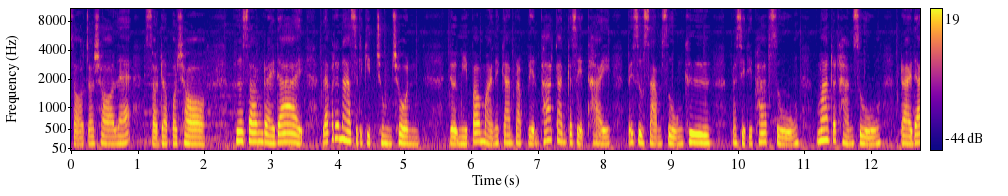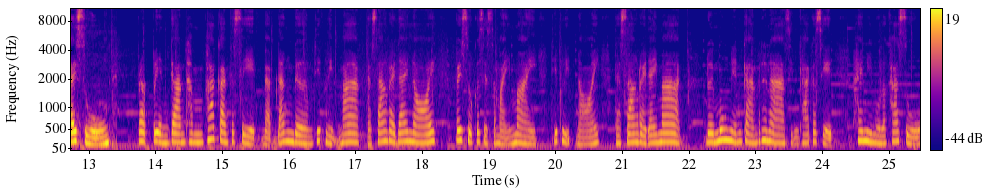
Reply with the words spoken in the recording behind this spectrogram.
สจช และสดปช เพื่อสร้างรายได้ และพัฒนาเศรษฐกิจชุมชน โดยมีเป้าหมายในการปรับเปลี่ยนภาคการเกษตรไทยไปสู่ 3 สูง คือ ประสิทธิภาพสูง มาตรฐานสูง รายได้สูง ปรับเปลี่ยนการทำภาคการเกษตรแบบดั้งเดิมที่ผลิตมาก แต่สร้างรายได้น้อย ไปสู่เกษตรสมัยใหม่ที่ผลิตน้อย แต่สร้างรายได้มาก โดยมุ่งเน้นการพัฒนาสินค้าเกษตร ให้มีมูลค่าสูง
